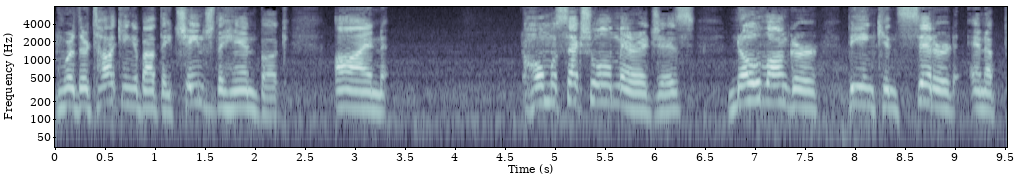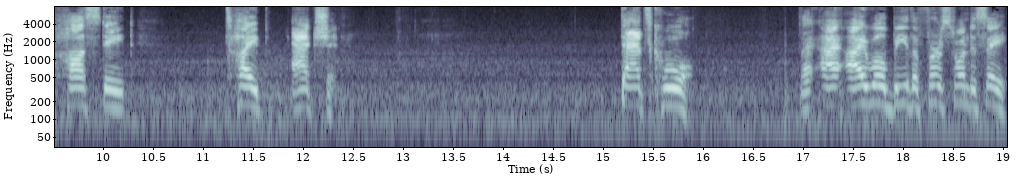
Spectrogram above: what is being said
where they're talking about they changed the handbook on homosexual marriages no longer being considered an apostate type action. That's cool. I, I will be the first one to say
